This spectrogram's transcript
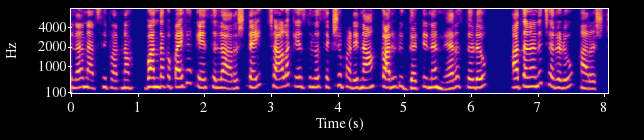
జిల్లా నర్సీపట్నం. వందకు పైగా కేసుల్లో అరెస్ట్ అయి చాలా కేసుల్లో శిక్ష పడిన కరుడు గట్టిన నేరస్తుడు అతని చరుడు అరెస్ట్.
